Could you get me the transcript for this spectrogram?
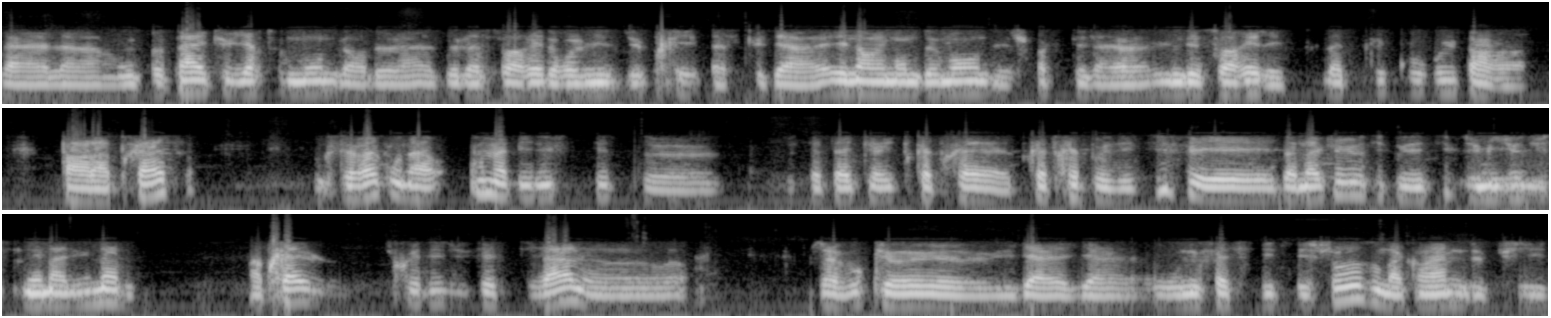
la, la, on ne peut pas accueillir tout le monde lors de la, de la soirée de remise du prix parce qu'il y a énormément de demandes et je crois que c'est une des soirées les, plus courues par, par la presse. Donc c'est vrai qu'on a, on a bénéficié de, cet accueil très très très très positif et d'un accueil aussi positif du milieu du cinéma lui-même. Après, du côté du festival, euh, j'avoue que euh, on nous facilite les choses. On a quand même depuis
